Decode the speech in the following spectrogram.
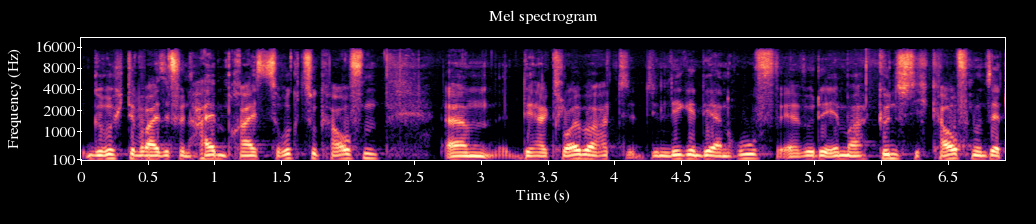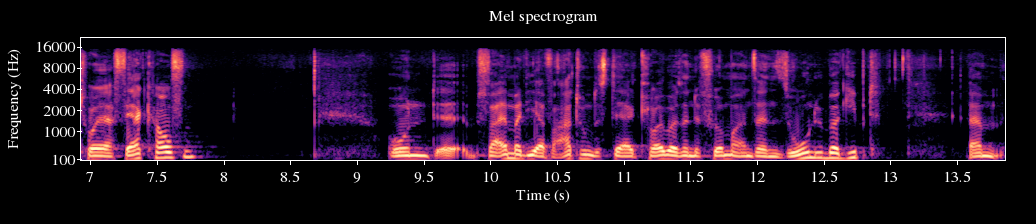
gerüchteweise für einen halben Preis zurückzukaufen. Ähm, der Herr Kläuber hat den legendären Ruf, er würde immer günstig kaufen und sehr teuer verkaufen. Und äh, es war immer die Erwartung, dass der Herr Kläuber seine Firma an seinen Sohn übergibt. Ähm,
